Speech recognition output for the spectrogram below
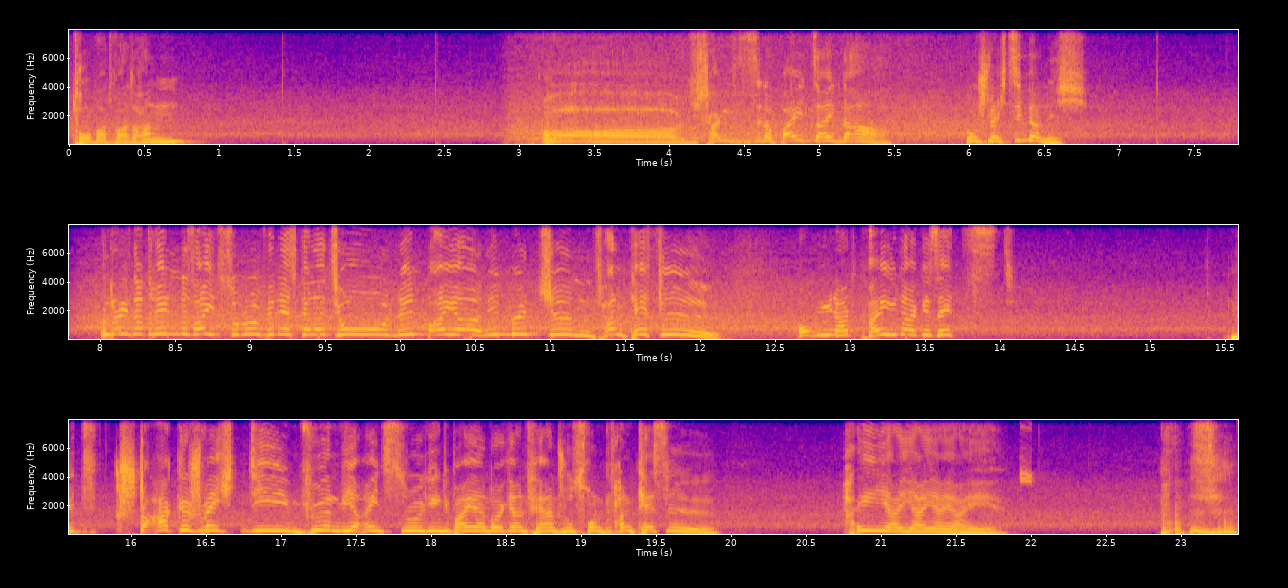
Torwart war dran. Oh, die Chancen sind auf beiden Seiten da. So schlecht sind wir nicht. Und da ist er drin, das 1 zu 0 für die Eskalation in Bayern, in München. Van Kessel. Auf ihn hat keiner gesetzt. Mit stark geschwächten Team führen wir 1 zu 0 gegen die Bayern durch einen Fernschuss von Van Kessel. Heieieiei.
